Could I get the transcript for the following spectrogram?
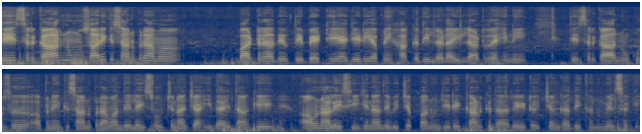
ਤੇ ਸਰਕਾਰ ਨੂੰ ਸਾਰੇ ਕਿਸਾਨ ਭਰਾਵਾਂ ਬਾਰਡਰਾਂ ਦੇ ਉੱਤੇ ਬੈਠੇ ਆ ਜਿਹੜੇ ਆਪਣੇ ਹੱਕ ਦੀ ਲੜਾਈ ਲੜ ਰਹੇ ਨੇ ਤੇ ਸਰਕਾਰ ਨੂੰ ਕੁਝ ਆਪਣੇ ਕਿਸਾਨ ਭਰਾਵਾਂ ਦੇ ਲਈ ਸੋਚਣਾ ਚਾਹੀਦਾ ਹੈ ਤਾਂ ਕਿ ਆਉਣ ਵਾਲੇ ਸੀਜ਼ਨਾਂ ਦੇ ਵਿੱਚ ਆਪਾਂ ਨੂੰ ਜਿਹੜੇ ਕਣਕ ਦਾ ਰੇਟ ਚੰਗਾ ਦੇਖਣ ਨੂੰ ਮਿਲ ਸਕੇ।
